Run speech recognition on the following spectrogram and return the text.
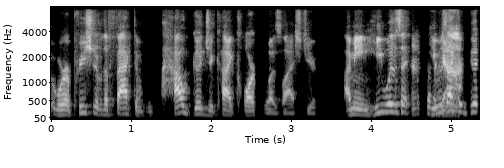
were appreciative of the fact of how good Jakai Clark was last year. I mean, he was a he was like a good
